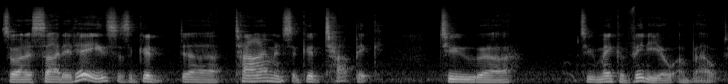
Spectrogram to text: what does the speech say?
So I decided, hey, this is a good uh, time and it's a good topic to uh, to make a video about.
